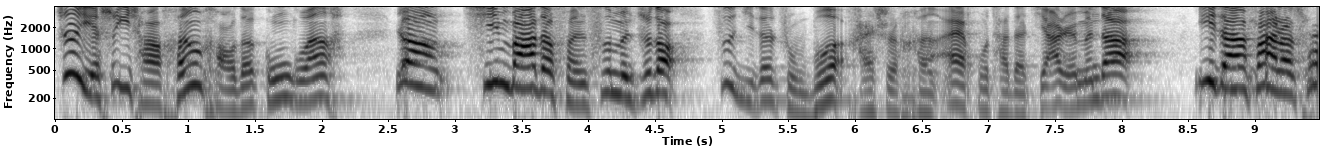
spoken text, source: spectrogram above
这也是一场很好的公关啊！让辛巴的粉丝们知道自己的主播还是很爱护他的家人们的。一旦犯了错，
